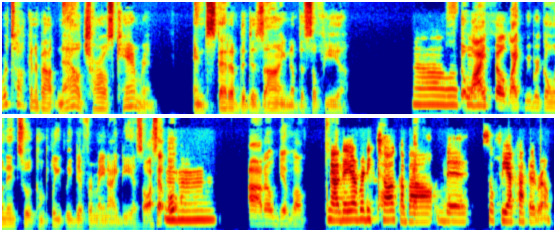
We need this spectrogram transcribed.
We're talking about now Charles Cameron instead of the design of the Sophia. Oh, okay. So I felt like we were going into a completely different main idea. So I said, Mhm. Oh, I don't give a Yeah, they already talk about the Sophia Cathedral.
